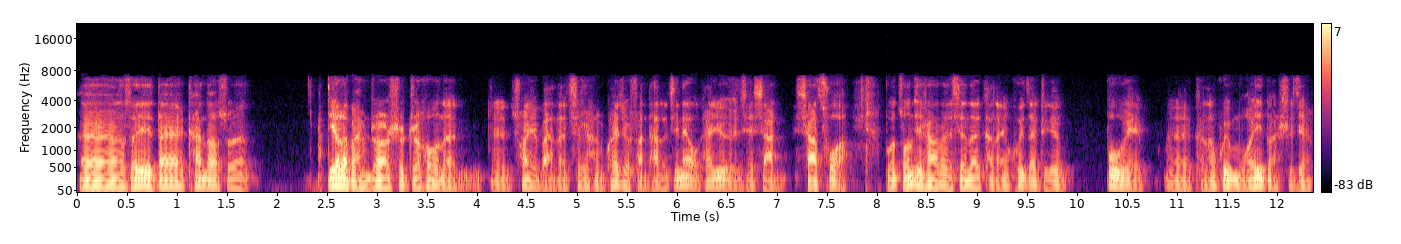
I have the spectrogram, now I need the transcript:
呃，所以大家看到说跌了百分之二十之后呢，嗯，创业板呢其实很快就反弹了。今天我看又有一些下下挫啊，不过总体上呢，现在可能会在这个部位呃可能会磨一段时间。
